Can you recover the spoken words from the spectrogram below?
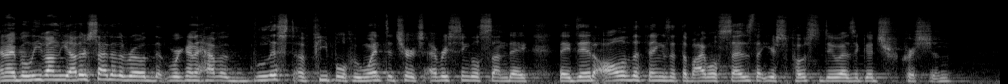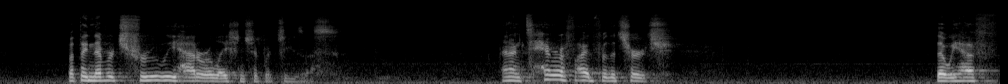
And I believe on the other side of the road that we're going to have a list of people who went to church every single Sunday. They did all of the things that the Bible says that you're supposed to do as a good Christian, but they never truly had a relationship with Jesus. And I'm terrified for the church that we have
